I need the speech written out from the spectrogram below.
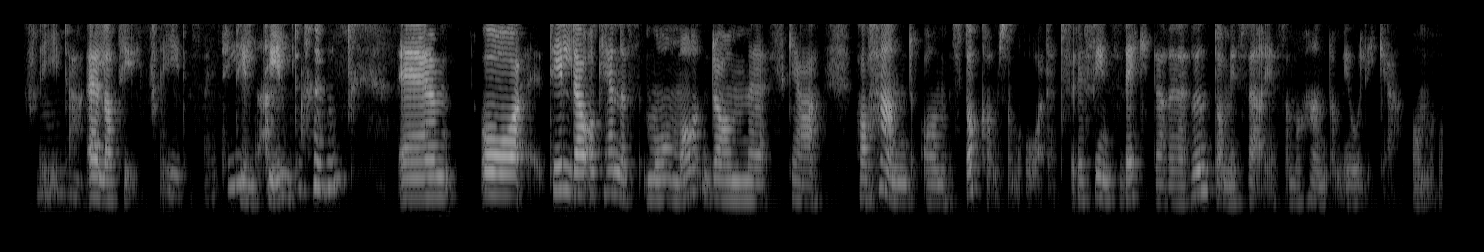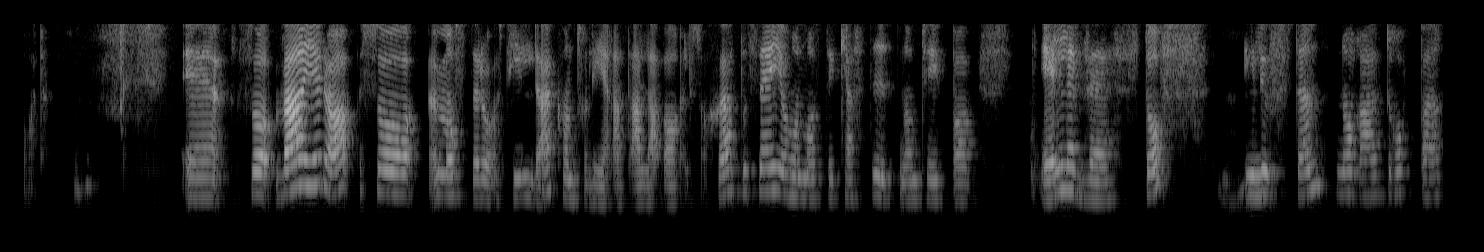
Frida. Mm. Eller till Frida, säger. Tilda. Till Tilda. Ehm, och Tilda och hennes mormor de ska ha hand om Stockholmsområdet. För det finns väktare runt om i Sverige som har hand om olika områden. Mhm. Eh, Så varje dag så måste då Tilda kontrollera att alla varelser sköter sig och hon måste kasta ut någon typ av älvstoff i luften, några droppar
